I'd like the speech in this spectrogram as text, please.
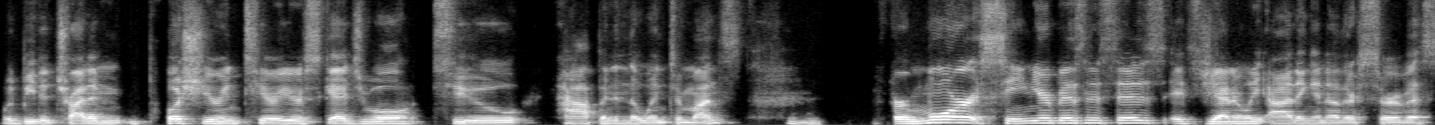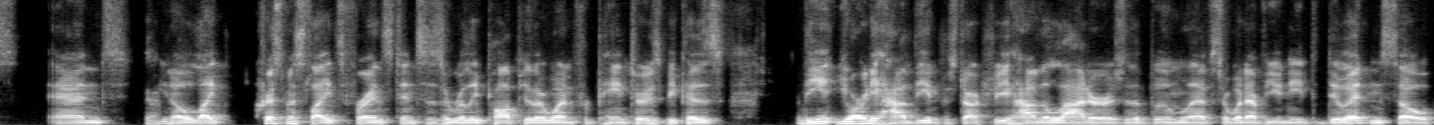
would be to try to push your interior schedule to happen in the winter months. Mm-hmm. For more senior businesses, it's generally adding another service. And, yeah. you know, like Christmas lights, for instance, is a really popular one for painters because the you already have the infrastructure. You have the ladders or the boom lifts or whatever you need to do it. And so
